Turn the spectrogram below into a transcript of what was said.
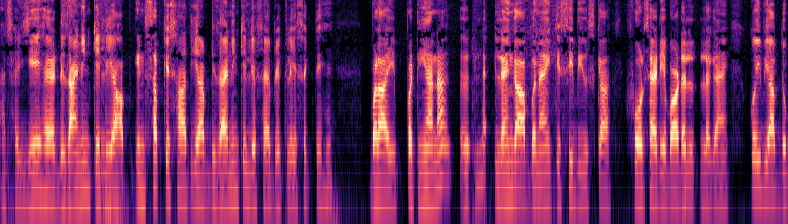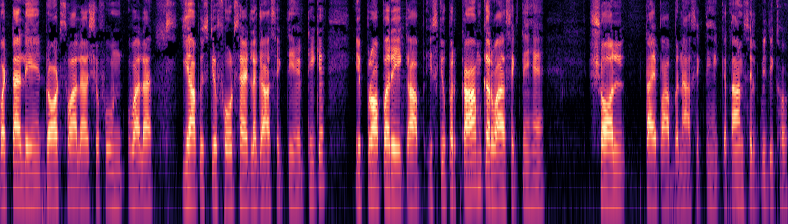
अच्छा ये है डिज़ाइनिंग के लिए आप, इन सब के साथ ये आप डिज़ाइनिंग के लिए फैब्रिक ले सकते हैं। बड़ा ये पटिया ना लहंगा आप बनाएँ, किसी भी उसका फोर साइड ये बॉर्डर लगाएँ, कोई भी आप दुपट्टा लें डॉट्स वाला शफून वाला, ये आप इसके फोर साइड लगा सकते हैं, ठीक है? ये प्रॉपर एक आप इसके ऊपर काम करवा सकते हैं शॉल टाइप आप बना सकते हैं, कतान सिल्क भी दिखाओ।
